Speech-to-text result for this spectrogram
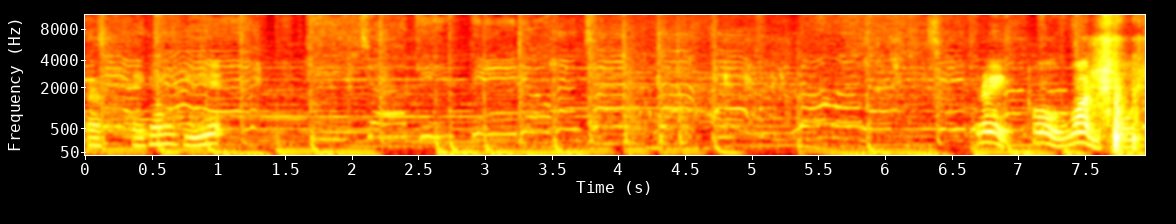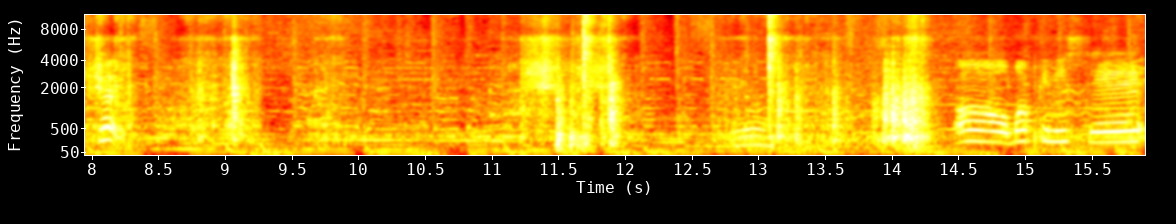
다시 재경기. 쓰리, 투, 원, 고 어, 오버 피니시.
